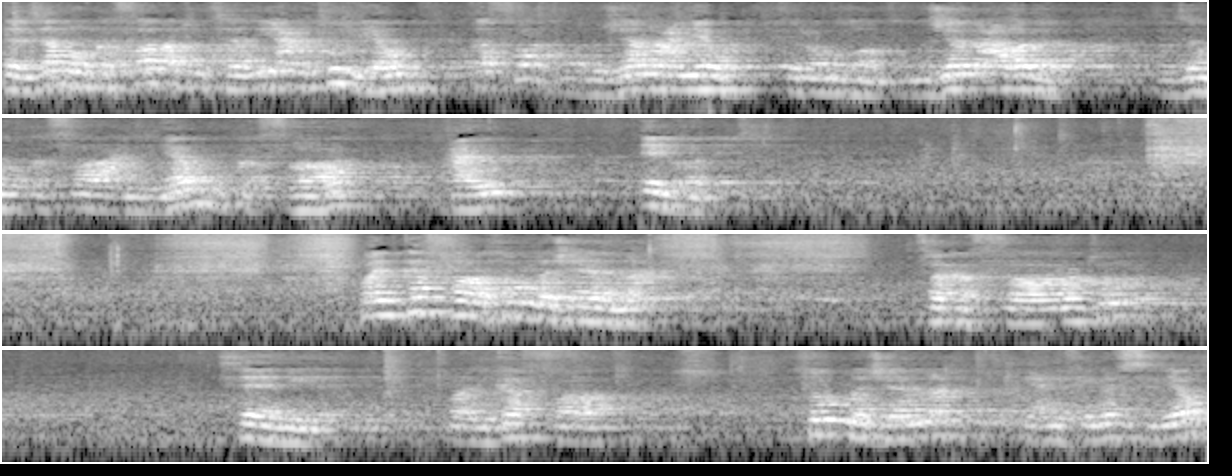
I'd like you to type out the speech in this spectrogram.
تلزمه كفارة ثانية عن كل يوم. كفارة وجامع اليوم في رمضان وجامع غدا. تلزمه كفارة عن اليوم وكفارة عن الغد. وإن كفر ثم جامع فكفارة ثانية. وإن كفر ثم جامع يعني في نفس اليوم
